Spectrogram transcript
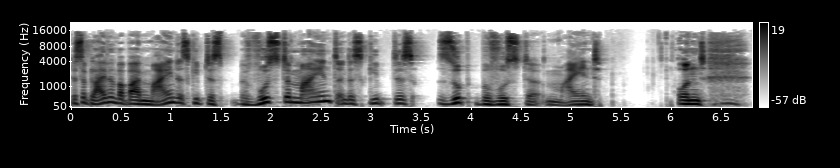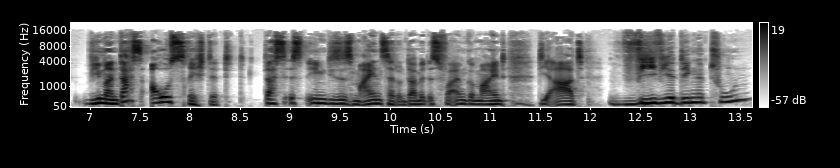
deshalb bleiben wir beim Mind. Es gibt das bewusste Mind und es gibt das subbewusste Mind. Und wie man das ausrichtet, das ist eben dieses Mindset und damit ist vor allem gemeint die Art, wie wir Dinge tun,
